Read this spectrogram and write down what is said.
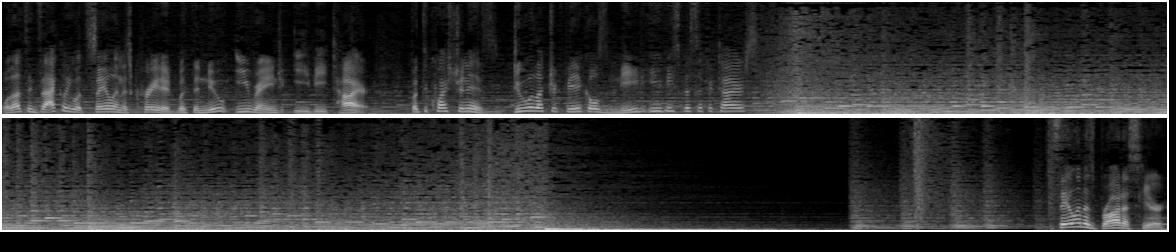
Well, that's exactly what Sailun has created with the new E-Range EV tire. But the question is, do electric vehicles need EV-specific tires? Sailun has brought us here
